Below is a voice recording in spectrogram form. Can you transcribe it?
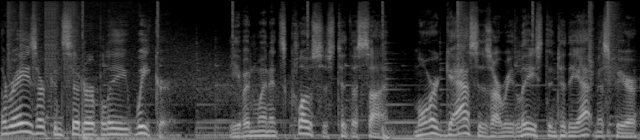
the rays are considerably weaker. Even when it's closest to the Sun, more gases are released into the atmosphere,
